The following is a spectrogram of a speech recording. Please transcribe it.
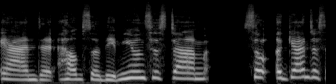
and it helps with the immune system. So, again, just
